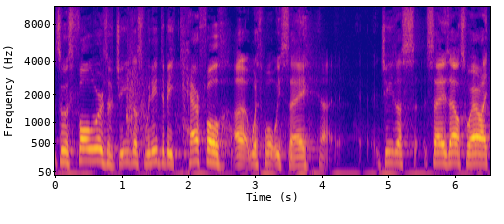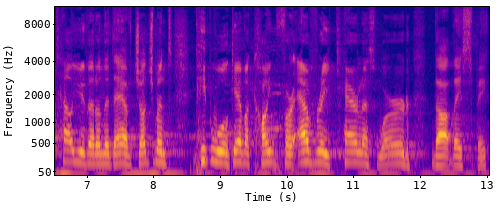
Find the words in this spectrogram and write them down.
So, as followers of Jesus, we need to be careful uh, with what we say. Uh, Jesus says elsewhere, I tell you that on the day of judgment, people will give account for every careless word that they speak.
